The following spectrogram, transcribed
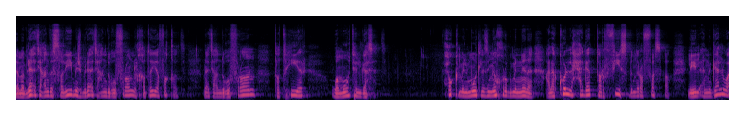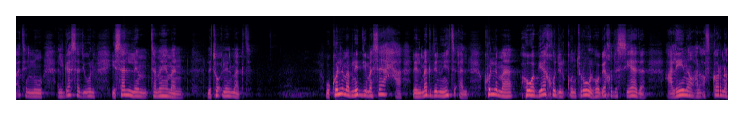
لما بنأتي عند الصليب مش بنأتي عند غفران الخطية فقط. بنأتي عند غفران تطهير وموت الجسد. حكم الموت لازم يخرج مننا على كل حاجات ترفيس بنرفسها. ليه؟ لأن جاء الوقت إنه الجسد يقول يسلم تماما لتقل المجد. وكل ما بندي مساحة للمجد إنه يتقل كل ما هو بياخد الكنترول هو بياخد السيادة علينا وعلى أفكارنا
